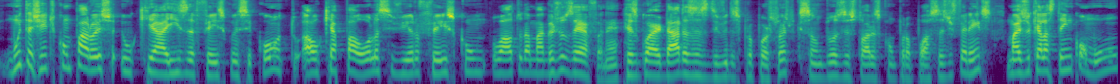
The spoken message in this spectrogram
muita gente comparou isso, o que a Isa fez com esse conto ao que a Paola Siviero fez com o Alto da Maga Josefa, né? Resguardadas as devidas proporções, porque são duas histórias com propostas diferentes, mas o que elas têm em comum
